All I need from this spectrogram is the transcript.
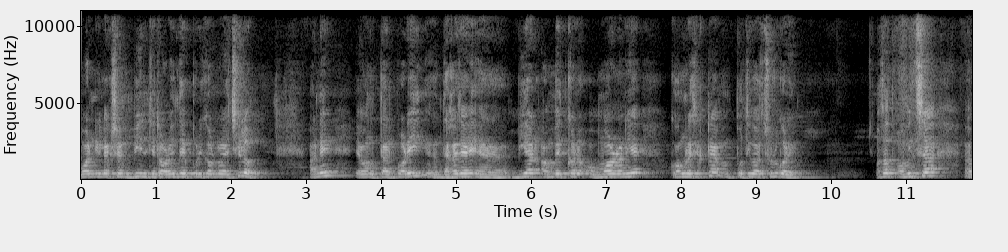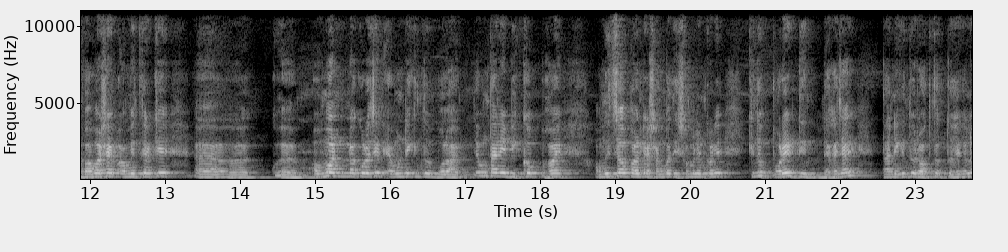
one election bill যেটা অরবিন্দের পরিকল্পনায় ছিল, আনে এবং তারপরেই দেখা যায় বি আর আম্বেদকর অবমাননা নিয়ে কংগ্রেস একটা প্রতিবাদ শুরু করে। অর্থাৎ অমিত শাহ বাবা সাহেব আম্বেদকরকে অবমাননা করেছেন এমনটাই কিন্তু বলা হয়। এবং তা নিয়ে বিক্ষোভ হয়। অমিত শাহ পাল্টা সাংবাদিক সম্মেলন করে। কিন্তু পরের দিন দেখা যায়, তা নিয়ে কিন্তু রক্তাক্ত হয়ে গেল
